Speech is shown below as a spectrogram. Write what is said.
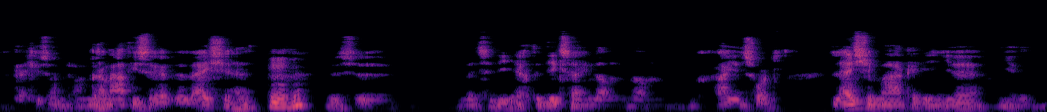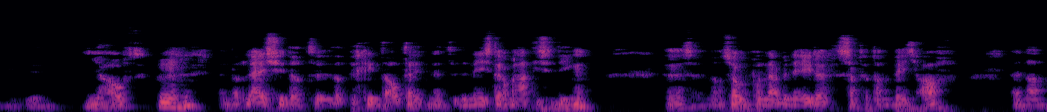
Dan krijg je zo'n zo'n dramatisch re- lijstje. Hè? Mhm. Dus eh, mensen die echt te dik zijn, dan, dan ga je een soort lijstje maken in je, je, je, hoofd. Mhm. En dat lijstje dat, eh, dat begint altijd met de meest dramatische dingen. Eh, dan zo van naar beneden zakt het dan een beetje af. En dan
